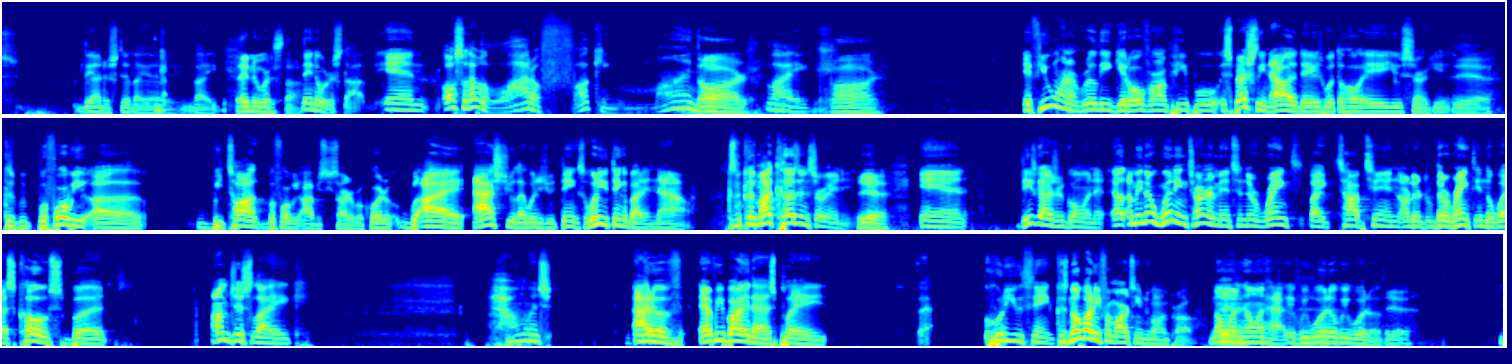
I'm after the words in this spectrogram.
they understood like uh, like They knew where to stop. they knew where to stop. And also, that was a lot of fucking money. Dog, Like, dog. if you want to really get over on people, especially nowadays with the whole AAU circuit, Yeah. because b- before we uh we talked before we obviously started recording, I asked you like, what did you think? So, what do you think about it now? Because because my cousins are in it, Yeah. and these guys are going. To, I mean, they're winning tournaments and they're ranked like top ten, or they're, they're ranked in the West Coast. But I'm just like, how much out of everybody that has played? Who do you think? Because nobody from our team's going pro. No one, Yeah. no one had. If we Yeah. would have, we would have. Yeah.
